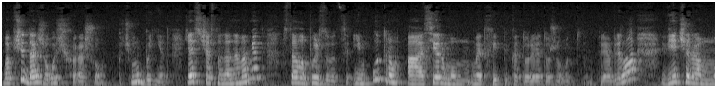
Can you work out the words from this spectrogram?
вообще даже очень хорошо. Почему бы нет? Я сейчас на данный момент стала пользоваться им утром, а серумом Mad Hippie, который я тоже вот приобрела, вечером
